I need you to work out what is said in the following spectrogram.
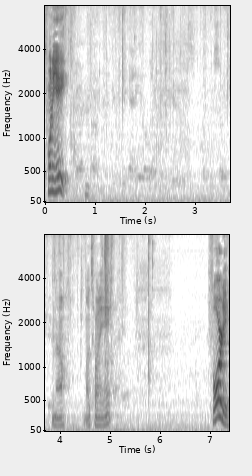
28. No, not 28. 40.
